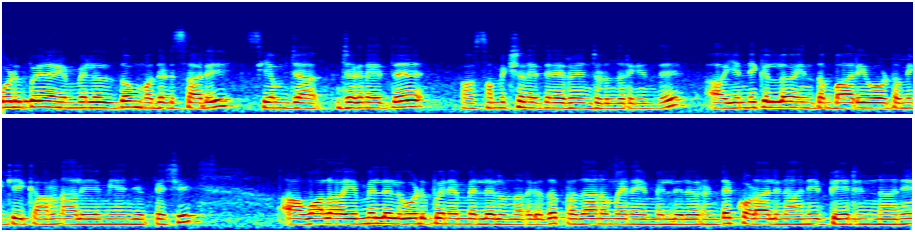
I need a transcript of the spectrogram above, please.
ఓడిపోయిన ఎమ్మెల్యేలతో మొదటిసారి సీఎం జ జగన్ అయితే సమీక్షను అయితే నిర్వహించడం జరిగింది. ఆ ఎన్నికల్లో ఇంత భారీ ఓటమికి కారణాలు ఏమి అని చెప్పేసి వాళ్ళ ఎమ్మెల్యేలు ఓడిపోయిన ఎమ్మెల్యేలు ఉన్నారు కదా ప్రధానమైన ఎమ్మెల్యేలు ఎవరంటే కొడాలి నాని పేరిని నాని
